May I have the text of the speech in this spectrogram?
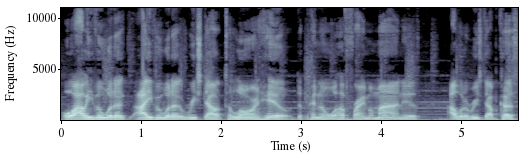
Or I even would have I even would have reached out to Lauryn Hill, depending on what her frame of mind is. I would have reached out because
